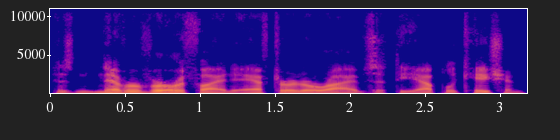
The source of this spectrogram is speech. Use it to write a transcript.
is never verified after it arrives at the application.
